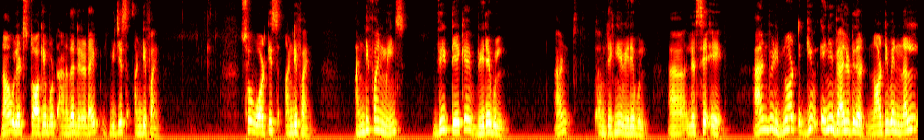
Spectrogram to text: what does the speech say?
Now let's talk about another data type which is undefined. So what is undefined? Undefined means we take a variable and I'm taking a variable, uh, let's say a, and we did not give any value to that, not even null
